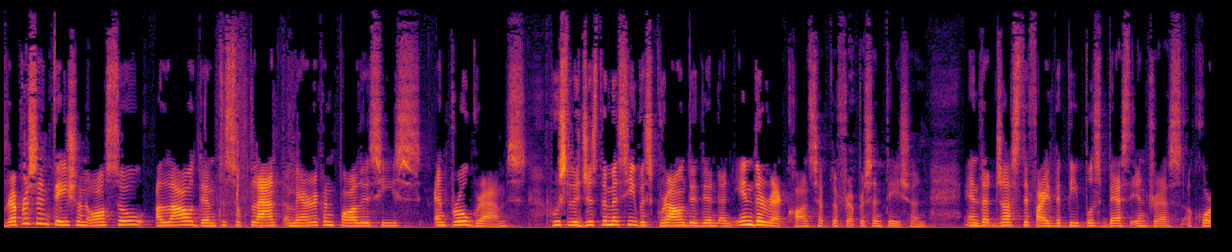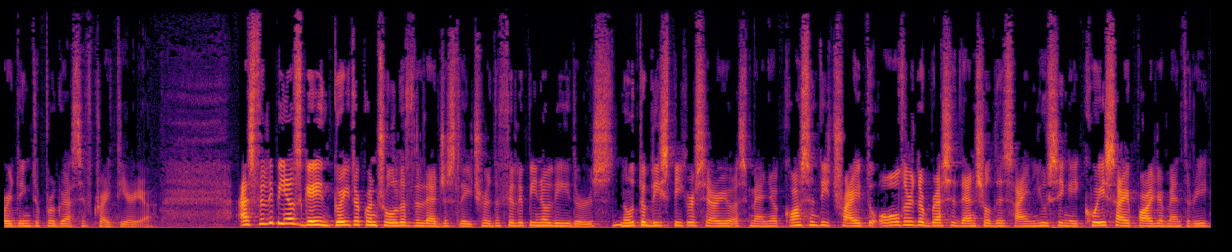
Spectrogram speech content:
Representation also allowed them to supplant American policies and programs whose legitimacy was grounded in an indirect concept of representation and that justified the people's best interests according to progressive criteria. As Filipinos gained greater control of the legislature, the Filipino leaders, notably Speaker Sergio Osmeña, constantly tried to alter the presidential design using a quasi-parliamentary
